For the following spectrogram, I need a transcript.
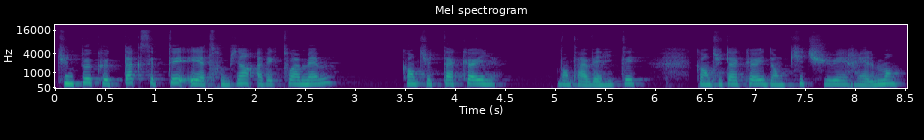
tu ne peux que t'accepter et être bien avec toi-même quand tu t'accueilles dans ta vérité, quand tu t'accueilles dans qui tu es réellement.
